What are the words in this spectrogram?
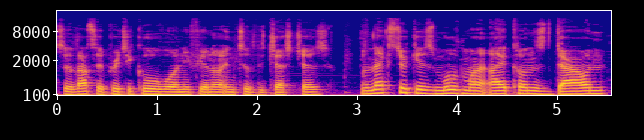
So that's a pretty cool one if you're not into the gestures. The next trick is move my icons down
